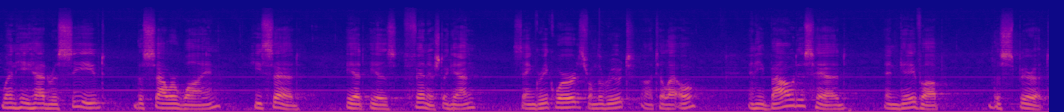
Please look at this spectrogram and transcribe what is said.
When he had received the sour wine, he said, It is finished. Again, same Greek words from the root, uh, teleo. And he bowed his head and gave up the Spirit,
